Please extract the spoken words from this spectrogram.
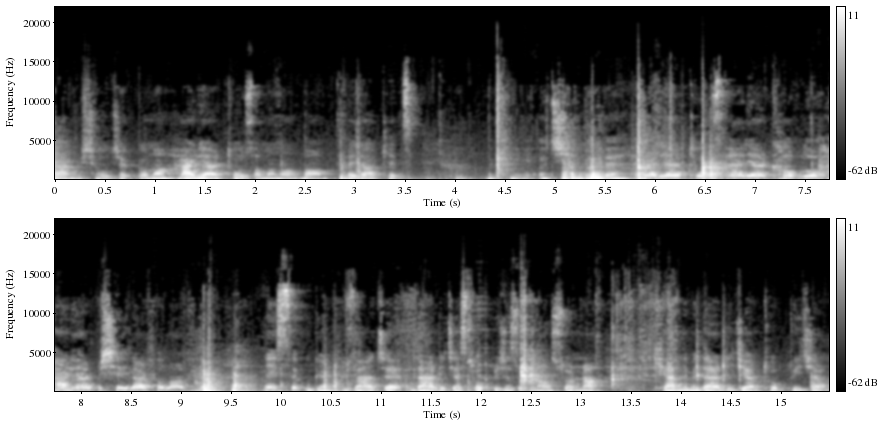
vermiş olacak bana. Her yer toz aman Allah'ım felaket. Makineyi açayım böyle. Her yer toz, her yer kablo, her yer bir şeyler falan filan. Neyse bugün güzelce derleyeceğiz, toplayacağız. Ondan sonra kendimi derleyeceğim, toplayacağım.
